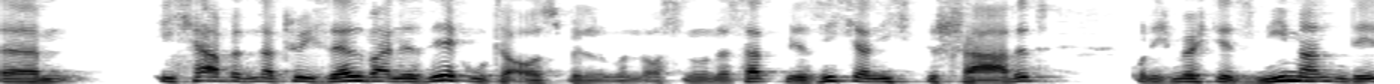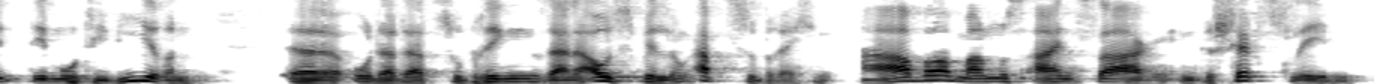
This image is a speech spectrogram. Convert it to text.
ähm, ich habe natürlich selber eine sehr gute Ausbildung genossen und das hat mir sicher nicht geschadet. Und ich möchte jetzt niemanden de demotivieren äh, oder dazu bringen, seine Ausbildung abzubrechen. Aber man muss eins sagen, im Geschäftsleben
